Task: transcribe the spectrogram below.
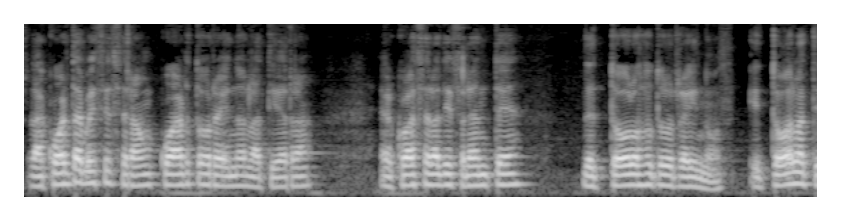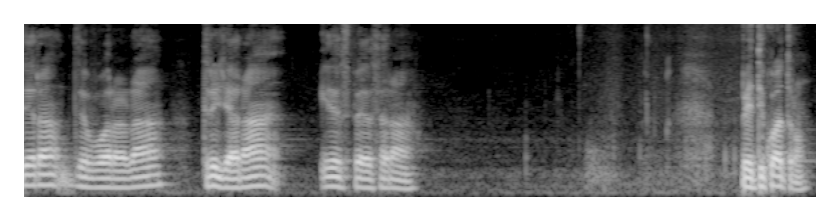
la cuarta vez será un cuarto reino en la tierra, el cual será diferente de todos los otros reinos, y toda la tierra devorará, trillará y despedazará. 24.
